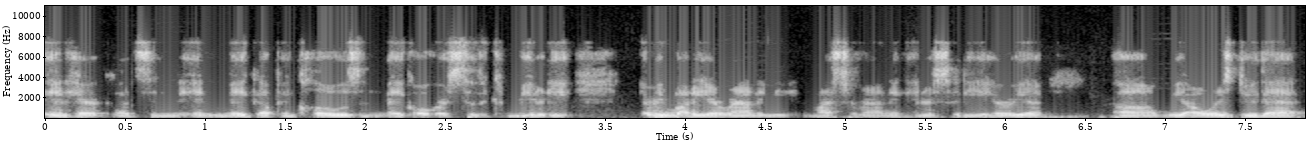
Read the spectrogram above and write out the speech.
and haircuts and, and, makeup and clothes and makeovers to the community. Everybody around me, in my surrounding inner city area, uh, we always do that.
